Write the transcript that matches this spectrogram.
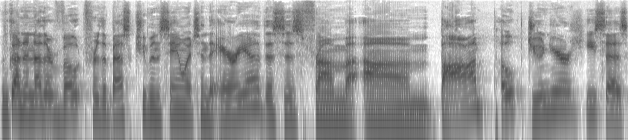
We've got another vote for the best Cuban sandwich in the area. This is from um, Bob Pope Jr. He says,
